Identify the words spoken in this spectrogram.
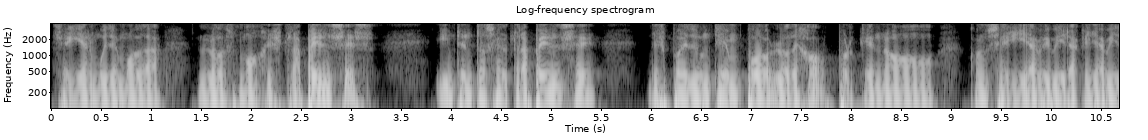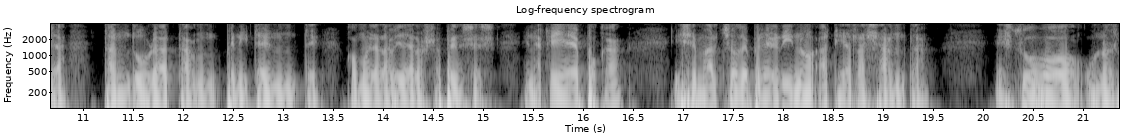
seguían muy de moda los monjes trapenses. Intentó ser trapense, después de un tiempo lo dejó porque no conseguía vivir aquella vida tan dura, tan penitente como era la vida de los trapenses en aquella época, y se marchó de peregrino a Tierra Santa estuvo unos,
